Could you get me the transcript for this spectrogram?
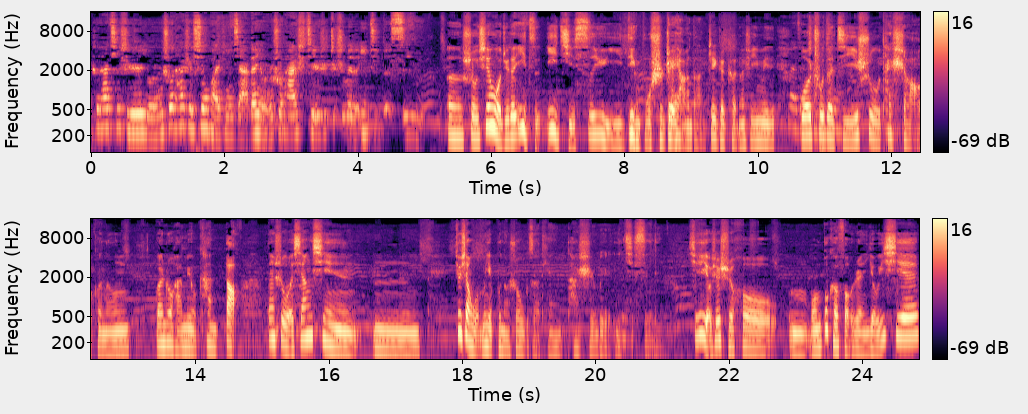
说他其实有人说他是胸怀天下，但有人说他其实是只是为了一己的私欲。嗯，首先我觉得一子一己私欲一定不是这样的，这个可能是因为播出的集数太少，可能观众还没有看到。但是我相信，嗯，就像我们也不能说武则天她是为了一己私利。其实有些时候，嗯，我们不可否认，有一些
